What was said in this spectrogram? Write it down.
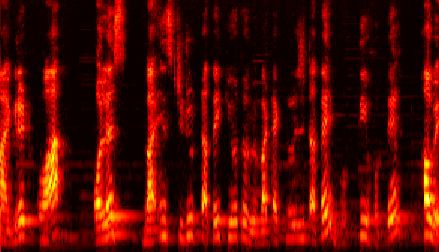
মাইগ্রেট হওয়া কলেজ বা ইনস্টিটিউটটাতেই কি হতে হবে? বা টেকনোলজিটাতেই ভর্তি হতে হবে।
